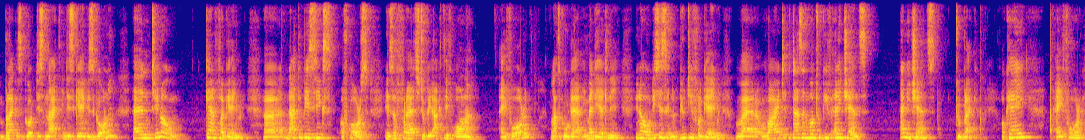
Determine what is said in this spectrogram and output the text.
black has got this knight in this game is gone. And you know, careful game. Uh, knight to b6, of course, is a threat to be active on a4. Let's go there immediately. You know, this is a beautiful game where white doesn't want to give any chance, any chance to black. Okay, a4.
